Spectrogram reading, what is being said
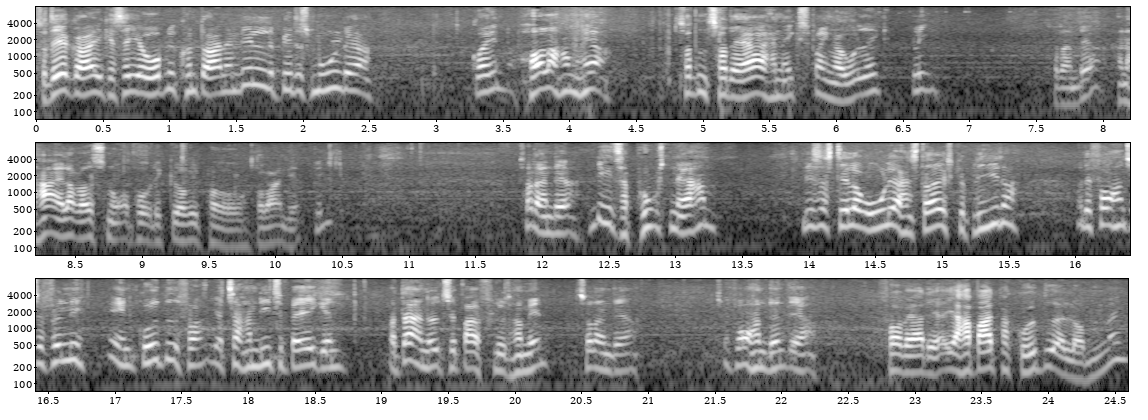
Så det jeg gør, I kan se, at jeg åbner kun døren en lille bitte smule der. Går ind, holder ham her, sådan så det er, at han ikke springer ud, ikke? Bliv. Sådan der. Han har allerede snor på, det gjorde vi på, på vejen hjem. Bliv. Sådan der. Lige tager pusten af ham. Lige så stille og roligt, at han stadig skal blive der. Og det får han selvfølgelig en godbid for. Jeg tager ham lige tilbage igen. Og der er jeg nødt til bare at flytte ham ind. Sådan der. Så får han den der for at være der. Jeg har bare et par godbidder i lommen. Ikke?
